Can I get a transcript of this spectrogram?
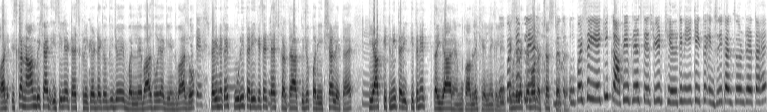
और इसका नाम भी शायद इसीलिए टेस्ट क्रिकेट है क्योंकि जो बल्लेबाज हो या गेंदबाज हो कहीं ना कहीं पूरी तरीके से टेस्ट करता है आपकी जो परीक्षा लेता है हम्म। कि आप कितनी कितने तैयार हैं मुकाबले खेलने के लिए। तो मुझे लगता है बहुत अच्छा स्टेप है। ऊपर से ये कि काफ़ी प्लेयर्स टेस्ट क्रिकेट खेलते नहीं है कि एक तो इंजरी कंसर्न रहता है।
